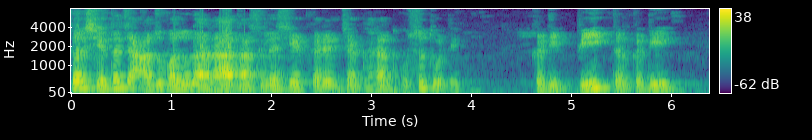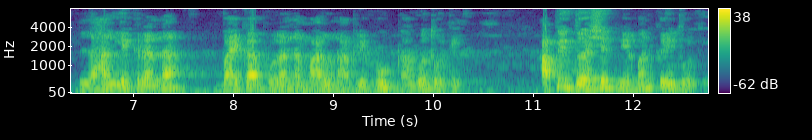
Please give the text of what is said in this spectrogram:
तर शेताच्या आजूबाजूला राहत असलेल्या शेतकऱ्यांच्या घरात घुसत होते. कधी पीक तर कधी लहान लेकरांना बायका पोरांना मारून आपली भूक भागवत होते. आपली दहशत निर्माण करीत होते.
